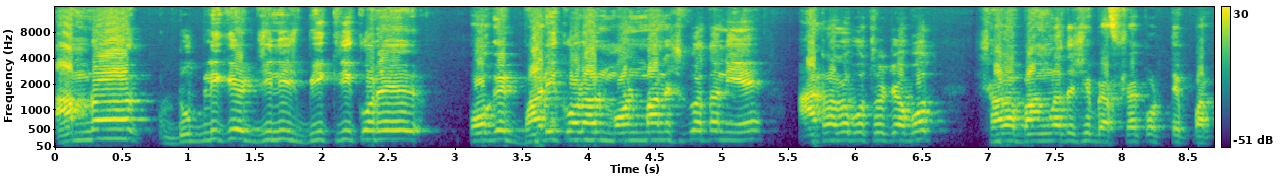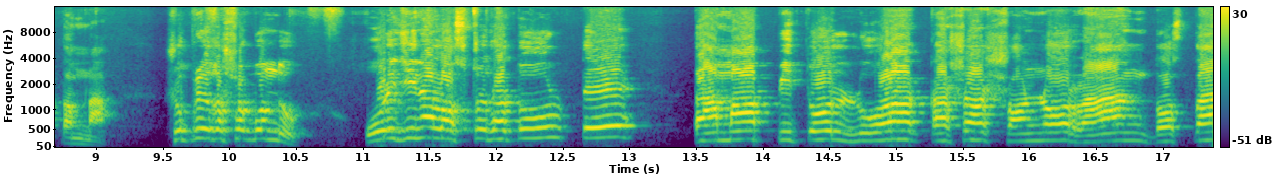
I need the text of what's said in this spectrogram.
আমরা ডুপ্লিকেট জিনিস বিক্রি করে পকেট ভারী করার মন মানসিকতা নিয়ে আঠারো বছর যাবৎ সারা বাংলাদেশে ব্যবসা করতে পারতাম না। সুপ্রিয় দর্শক বন্ধু অরিজিনাল অস্ত্রধাতুতে তামা, পিতল, লোহা, কাঁসা, স্বর্ণ, রাং, দস্তা,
